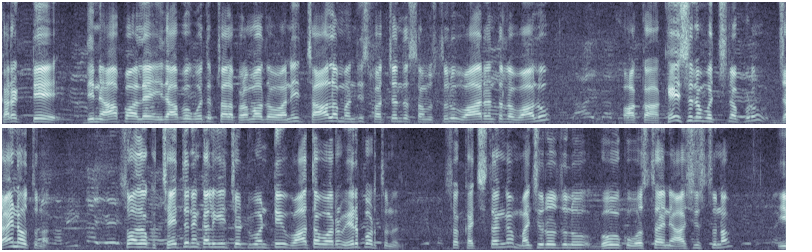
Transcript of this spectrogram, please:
కరెక్టే దీన్ని ఆపాలే ఇది ఆపకపోతే చాలా ప్రమాదం అని చాలామంది స్వచ్ఛంద సంస్థలు వారంతట వాళ్ళు ఒక కేసును వచ్చినప్పుడు జాయిన్ అవుతున్నారు. సో అదొక చైతన్యం కలిగించేటువంటి వాతావరణం ఏర్పడుతున్నది. సో ఖచ్చితంగా మంచి రోజులు గోవుకు వస్తాయని ఆశిస్తున్నాం. ఈ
